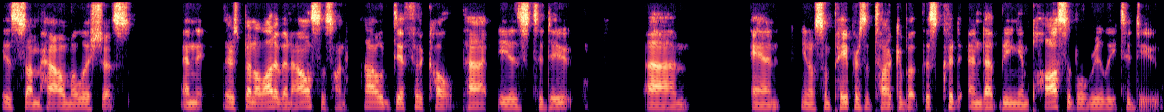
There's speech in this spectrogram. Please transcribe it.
is somehow malicious. And there's been a lot of analysis on how difficult that is to do. Um, and you know some papers that talk about this could end up being impossible really to do.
